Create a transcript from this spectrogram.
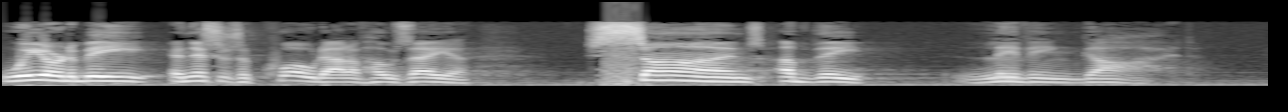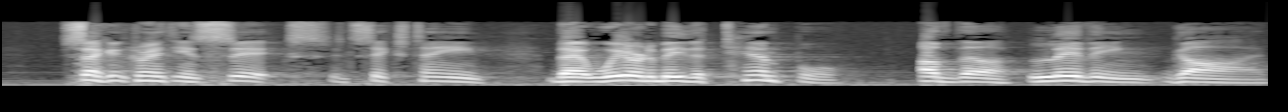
We are to be, and this is a quote out of Hosea, sons of the living God. 2 Corinthians 6 and 16 that we are to be the temple of the living God.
